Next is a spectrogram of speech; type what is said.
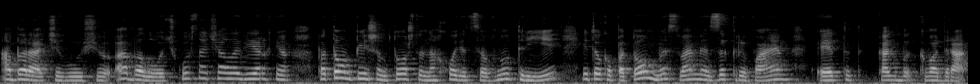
оборачивающую оболочку, сначала верхнюю, потом пишем то, что находится внутри, и только потом мы с вами закрываем этот как бы квадрат,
